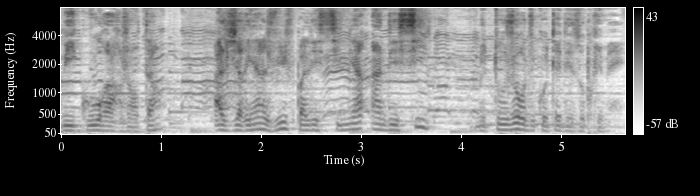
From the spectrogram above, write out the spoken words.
ouïghour, argentin, algérien, juif, palestinien, indécis, mais toujours du côté des opprimés.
